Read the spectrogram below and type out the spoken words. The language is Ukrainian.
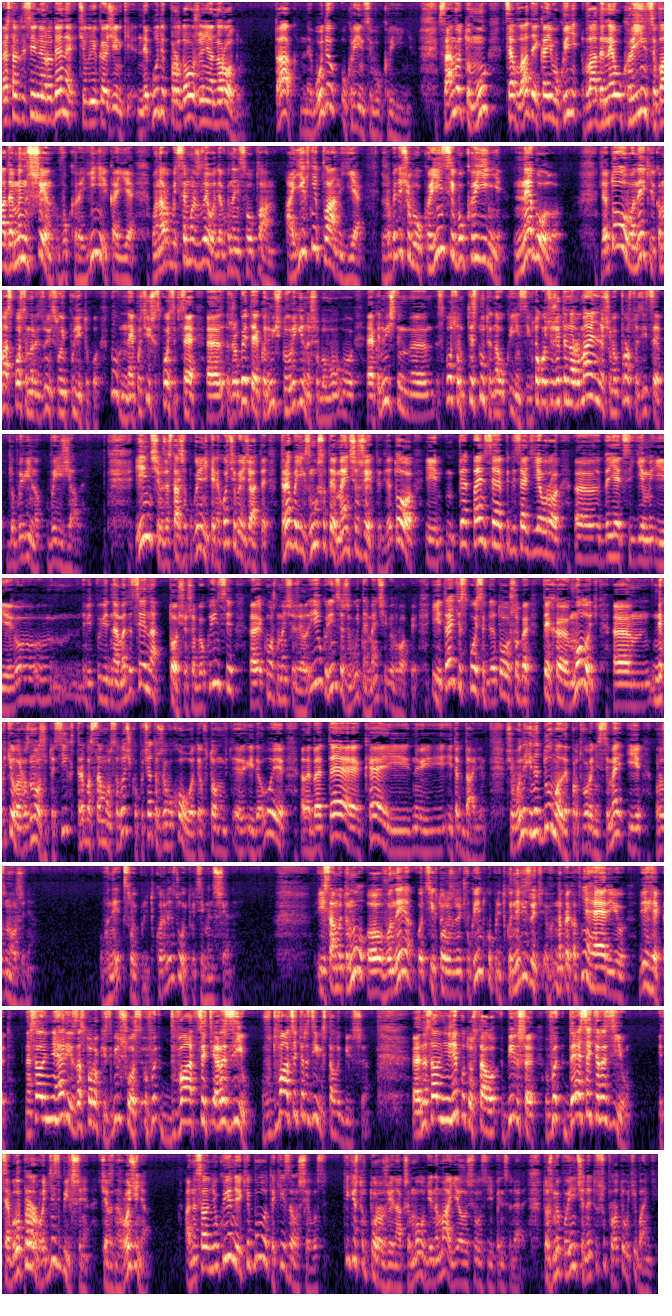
Без традиційної родини чоловіка і жінки не буде продовження народу. Так, не буде українців в Україні. Саме тому ця влада, яка є в Україні, влада не українців, влада меншин в Україні, яка є, вона робить все можливе для виконання свого плану. А їхній план є зробити, щоб українців в Україні не було. Для того вони кількома способами реалізують свою політику. Ну, найпростіший спосіб це е, зробити економічну руїну, щоб в- економічним е, способом тиснути на українців. Хто хоче жити нормально, щоб просто звідси добровільно виїжджали. Іншим вже старше покоління, яке не хоче виїжджати, треба їх змусити менше жити. Для того і пе- пенсія 50 євро е, дається їм, і о, відповідна медицина, тощо, щоб українці е, як можна менше жили. І українці живуть найменше в Європі. І третій спосіб для того, щоб тих е, молодь е, не хотіла розмножитись, їх треба з самого садочка почати вже виховувати в тому е, ідеології ЛГБТ, К і, ну, і, і так далі. Щоб вони і не думали про творення сімей і розмноження вони свою політику реалізують, оці меншини. І саме тому вони, оці, хто реалізують в українську політику, не лізуть, наприклад, в Нігерію, в Єгипет. Населення Нігерії за 100 років збільшилось в 20 разів. В 20 разів їх стало більше. Е, Населення Єгипту стало більше в 10 разів. І це було природне збільшення через народження. А населення України, яке було, таке і залишилось. Тільки структура вже інакша. Молоді немає, є лишилися пенсіонери. Тож ми повинні чинити супротив у тій банді.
